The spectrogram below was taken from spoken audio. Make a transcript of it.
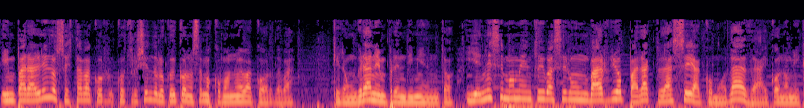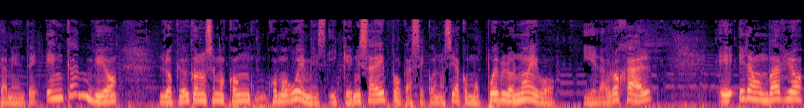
en paralelo se estaba construyendo lo que hoy conocemos como Nueva Córdoba que era un gran emprendimiento. Y en ese momento iba a ser un barrio para clase acomodada económicamente. En cambio, lo que hoy conocemos como Güemes y que en esa época se conocía como Pueblo Nuevo y el Abrojal, eh, era un barrio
